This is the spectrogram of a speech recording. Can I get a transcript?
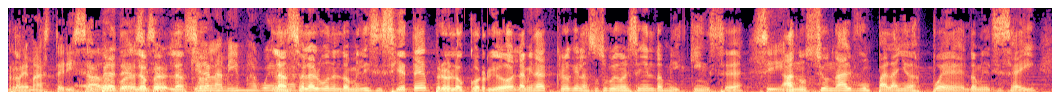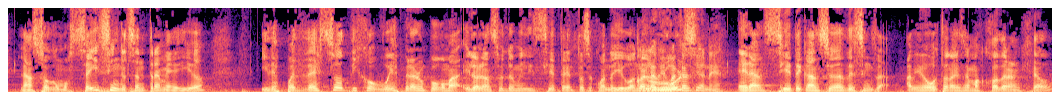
remasterizado, Espérate, por así lo decirlo, lanzó- que era la misma wea. Lanzó el álbum en el 2017, pero lo corrió. La mina creo que lanzó su primer single en el 2015. Sí. Anunció un álbum para el año después, el 2016. Lanzó como seis singles entre medio. Y después de eso dijo, voy a esperar un poco más. Y lo lanzó el 2017. Entonces cuando llegó Con las mismas canciones. eran siete canciones de singles. A mí me gusta una que se llama Hotter and Hell.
